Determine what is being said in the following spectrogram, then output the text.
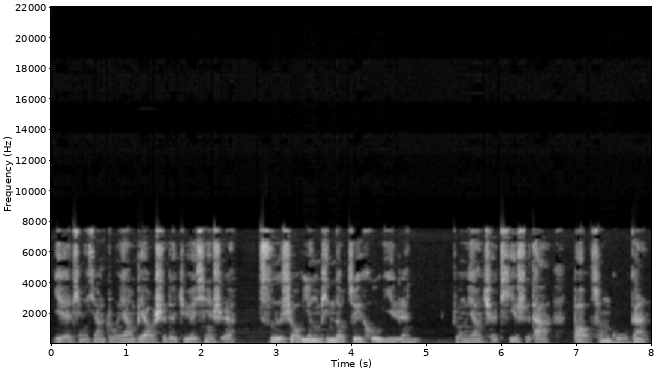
叶挺向中央表示的决心是死守硬拼到最后一人，中央却提示他保存骨干。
